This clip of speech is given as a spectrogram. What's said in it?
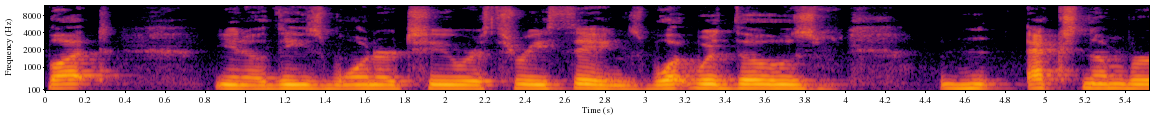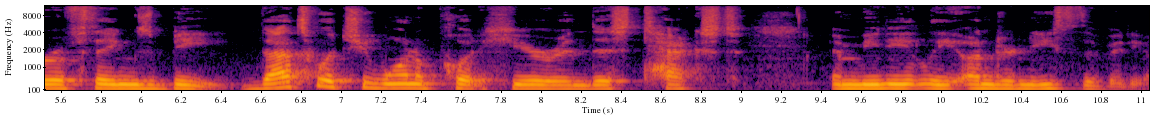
but, you know, these one or two or three things, what would those X number of things be? That's what you want to put here in this text immediately underneath the video.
